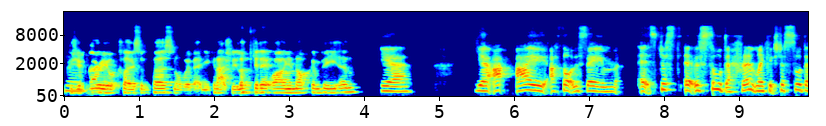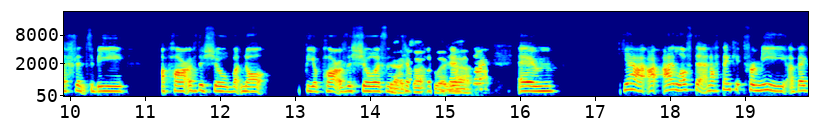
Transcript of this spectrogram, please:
because yeah. you're very up close and personal with it and you can actually look at it while you're not competing. Yeah. Yeah, I, I, I thought the same. It's just it was so different. Like it's just so different to be a part of the show but not be a part of the show as yeah, exactly. Yeah. Um yeah, I, I loved it. And I think it, for me, a big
